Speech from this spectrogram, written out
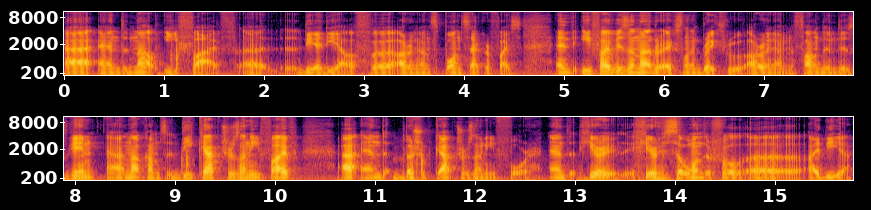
uh, and now e5, uh, the idea of uh, Aronian's pawn sacrifice. And e5 is another excellent breakthrough Aronian found in this game. Uh, now comes d captures on e5, uh, and bishop captures on e4. And here, here is a wonderful idea.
